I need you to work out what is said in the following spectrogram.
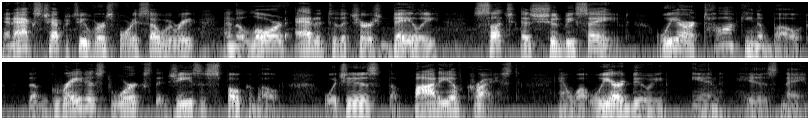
In Acts chapter 2, verse 47, we read, And the Lord added to the church daily such as should be saved. We are talking about the greatest works that Jesus spoke about, which is the body of Christ and what we are doing in his name.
